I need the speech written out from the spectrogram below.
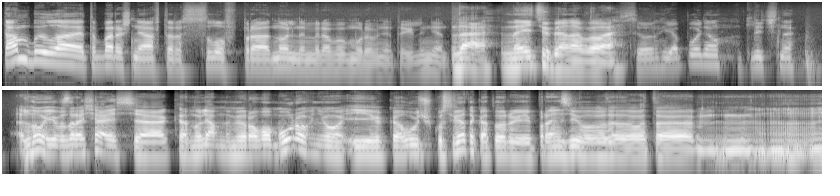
Там была эта барышня автор слов про ноль на мировом уровне-то или нет? Да, на YouTube она была. Все, я понял, отлично. Ну и возвращаясь э, к нулям на мировом уровню и к лучику света, который пронзил вот это, вот, э,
